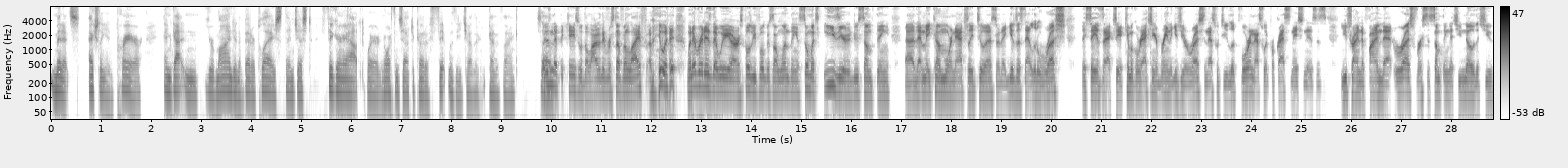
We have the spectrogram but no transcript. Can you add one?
minutes actually in prayer and gotten your mind in a better place than just figuring out where North and South Dakota fit with each other, kind of thing. So isn't that the case with a lot of different stuff in life? I mean, whenever it is that we are supposed to be focused on one thing, it's so much easier to do something uh, that may come more naturally to us, or that gives us that little rush they say it's actually a chemical reaction in your brain that gives you a rush and that's what you look for and that's what procrastination is is you trying to find that rush versus something that you know that you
